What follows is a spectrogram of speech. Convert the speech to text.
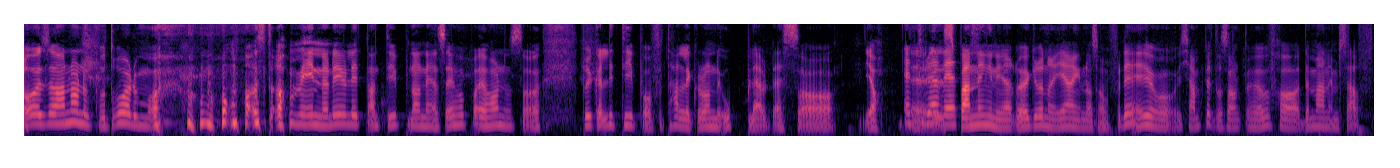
Og, og, så Han har nok fått råd om å, om å stramme inn, og det er jo litt den typen han er. Så jeg håper jo han også bruker litt tid på å fortelle hvordan det opplevdes. og ja, eh, spenningen i den rød-grønne regjeringen og sånn. For det er jo kjempeinteressant å høre fra the man himself.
